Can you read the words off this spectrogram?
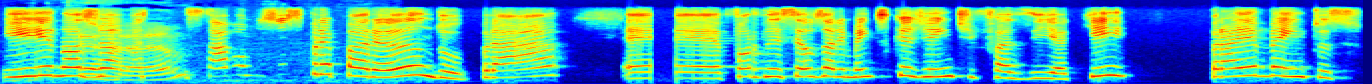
e nós uhum. já estávamos nos preparando para é, fornecer os alimentos que a gente fazia aqui para eventos.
